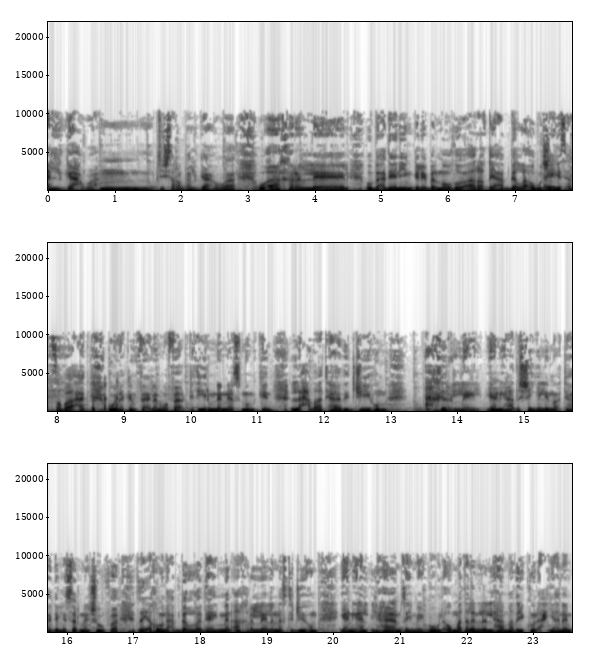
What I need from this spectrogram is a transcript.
القهوة. هم تشرب القهوة. وآخر الليل وبعدين ينقلب الموضوع. عرق يا عبد الله أول شيء أي. يسعد صباحك. ولكن فعلا وفاء كثير من الناس ممكن اللحظات هذه تجيهم آخر الليل. يعني هذا الشيء اللي معتاد اللي صرنا نشوفه زي أخونا عبد الله دائما آخر الليل الناس تجيهم يعني هالإلهام زي ما يقول أو مثلا الإلهام هذا يكون أحيانا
